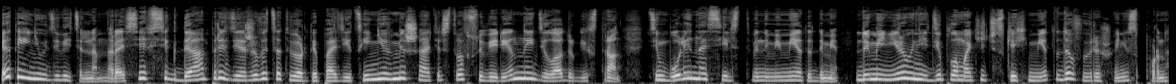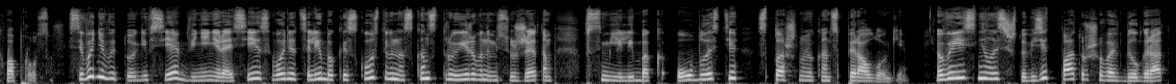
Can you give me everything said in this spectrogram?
Это и неудивительно. Россия всегда придерживается твердой позиции позиции невмешательства в суверенные дела других стран, тем более насильственными методами, доминирование дипломатических методов в решении спорных вопросов. Сегодня в итоге все обвинения России сводятся либо к искусственно сконструированным сюжетам в СМИ, либо к области сплошной конспирологии. Выяснилось, что визит Патрушева в Белград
